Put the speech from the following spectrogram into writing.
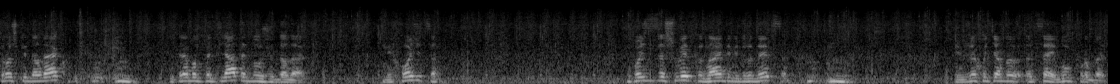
трошки далеко. І треба петляти дуже далеко. Не хочеться. Хочеться швидко, знаєте, відродитися. І вже хоча б цей лук пробити.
